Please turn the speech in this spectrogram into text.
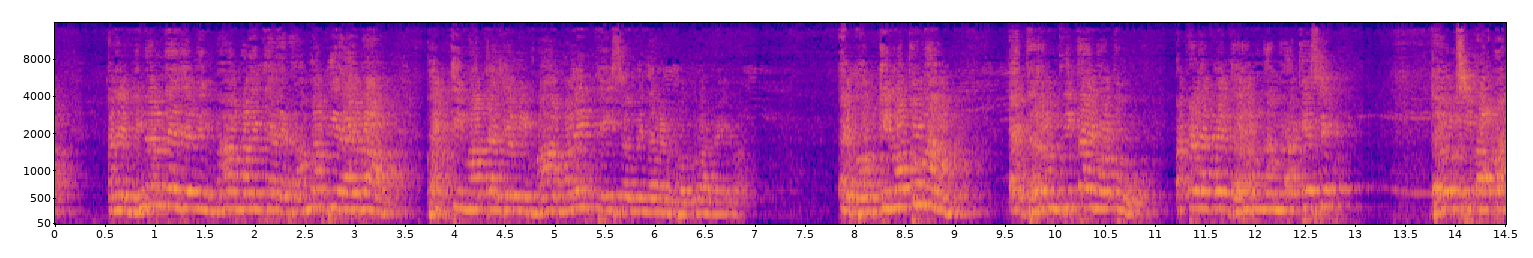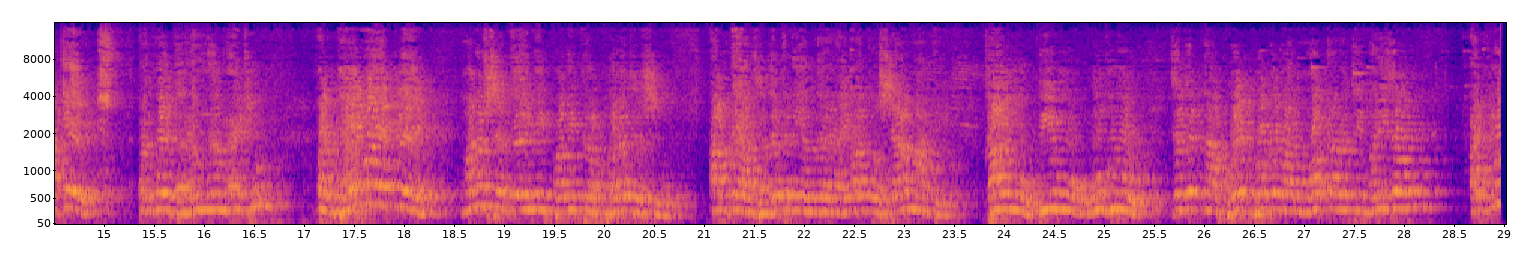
અને મિનંદે જેવી માં મળી ત્યારે રામાપીર આવ્યા ભક્તિ માતા જેવી માં મળી તે સ્વામિનારાયણ ભગવાન આવ્યા એ ભક્તિ નહોતું નામ એ ધર્મ પિતા નહોતું અટાણે કોઈ ધર્મ નામ રાખે છે ધર્મસિંહ બાપા કે પણ કોઈ ધર્મ નામ રાખ્યું પણ ધર્મ એટલે મનુષ્ય દેહની પવિત્ર ફરજ શું આપણે આ જગતની અંદર આવ્યા તો શા માટે? ખાવું, પીવું, ઊંઘવું, જગતના ભોગ ભોગવવાનું મોટા નથી મરી જવું આટલું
